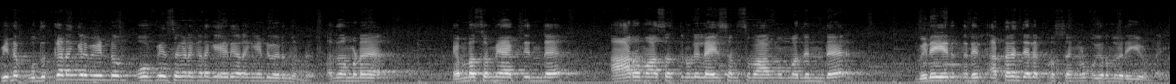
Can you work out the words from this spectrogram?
പിന്നെ പുതുക്കണമെങ്കിൽ വീണ്ടും ഓഫീസുകൾ ഇങ്ങനെ കയറി ഇറങ്ങേണ്ടി വരുന്നുണ്ട്. അത് നമ്മുടെ എം എസ് എം ആക്ടിന്റെ ആറുമാസത്തിനുള്ളിൽ ലൈസൻസ് വാങ്ങുന്നതിന്റെ വിലയിരുത്തലിൽ അത്തരം ചില പ്രശ്നങ്ങളും ഉയർന്നു വരികയുണ്ടായി.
